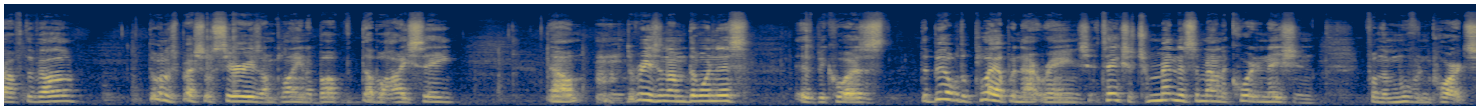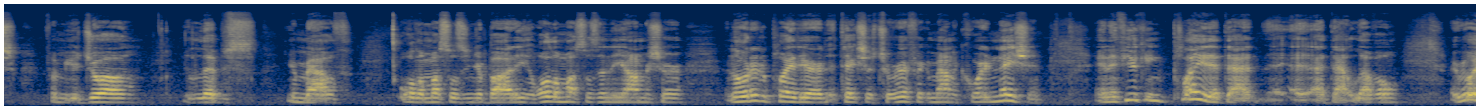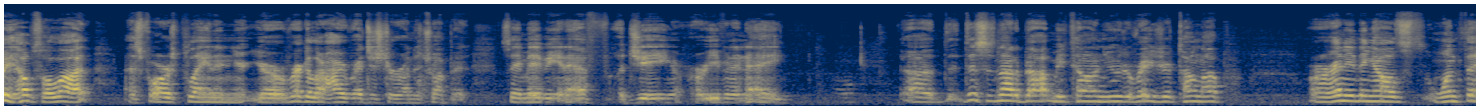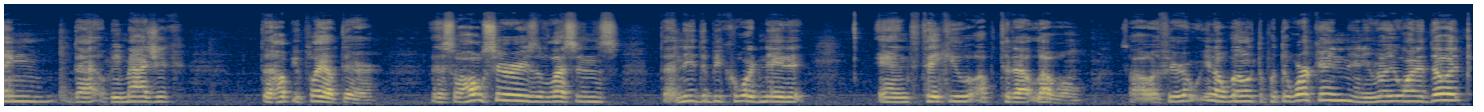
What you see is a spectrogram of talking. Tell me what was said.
Ralph Davella. Doing a special series, I'm playing above double high C. Now, the reason I'm doing this is because to be able to play up in that range, it takes a tremendous amount of coordination from the moving parts, from your jaw, your lips, your mouth, all the muscles in your body, all the muscles in the embouchure. In order to play there, it takes a terrific amount of coordination. And if you can play it at that, at that level, it really helps a lot as far as playing in your, your regular high register on the trumpet. Say maybe an F, a G, or even an A. Uh, th this is not about me telling you to raise your tongue up or anything else. One thing that will be magic to help you play up there. There's a whole series of lessons that need to be coordinated and to take you up to that level. So if you're you know willing to put the work in and you really want to do it,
